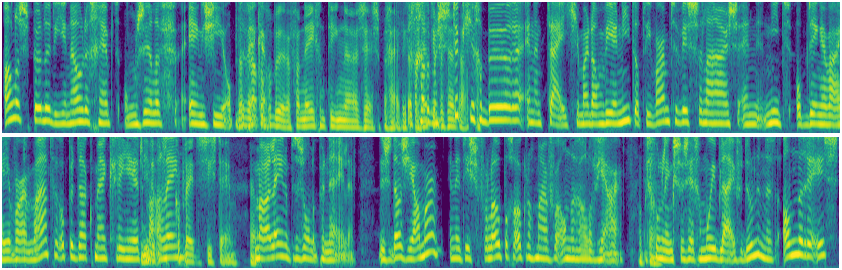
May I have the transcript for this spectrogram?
alle spullen die je nodig hebt... om zelf energie op te Dat gaat wekken. al gebeuren, van 19 naar 6, begrijp ik. Dat gaat op een 13% af. stukje gebeuren en een tijdje. Maar dan weer niet op die warmtewisselaars... en niet op dingen waar je warm water op het dak mee creëert. Niet maar op het alleen complete systeem. Ja. Maar alleen op de zonnepanelen. Dus dat is jammer. En het is voorlopig ook nog maar voor anderhalf jaar. GroenLinks zou zeggen, moet je blijven doen. En het andere is,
